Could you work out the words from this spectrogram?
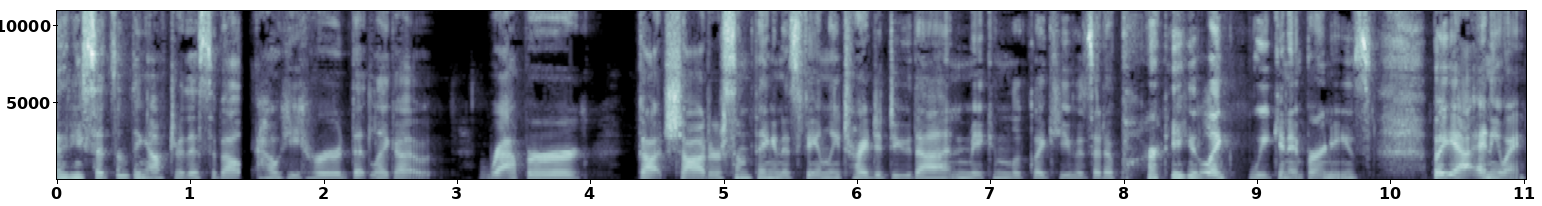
And he said something after this about how he heard that like a rapper got shot or something and his family tried to do that and make him look like he was at a party like weekend at Bernie's. But yeah, anyway,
